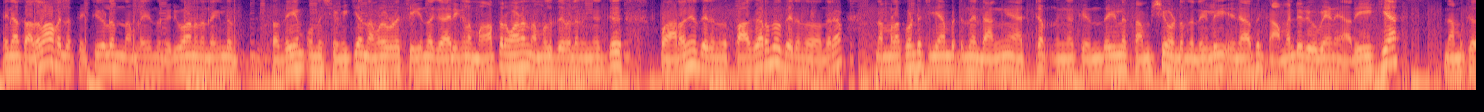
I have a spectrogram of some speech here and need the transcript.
അതിനകത്ത് അഥവാ വല്ല തെറ്റുകളും നമ്മളെ നിന്ന് വരുവാണെന്നുണ്ടെങ്കിൽ സദയം ഒന്ന് ക്ഷമിക്കുക. നമ്മളിവിടെ ചെയ്യുന്ന കാര്യങ്ങൾ മാത്രമാണ് നമ്മൾ ഇതേപോലെ നിങ്ങൾക്ക് പറഞ്ഞു തരുന്നത് പകർന്നു തരുന്നത് അന്നേരം നമ്മളെ കൊണ്ട് ചെയ്യാൻ പറ്റുന്നതിന്റെ അങ്ങേ അറ്റം നിങ്ങൾക്ക് എന്തെങ്കിലും സംശയം ഉണ്ടെന്നുണ്ടെങ്കിൽ ഇതിനകത്ത് കമന്റ് രൂപേണ അറിയിക്കുക. നമുക്ക്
